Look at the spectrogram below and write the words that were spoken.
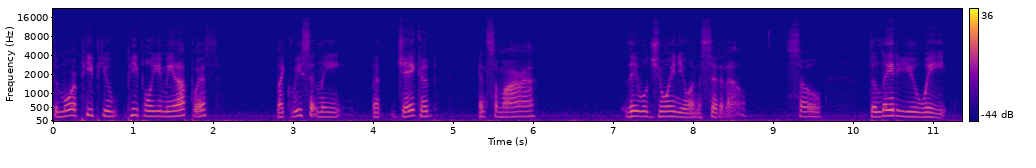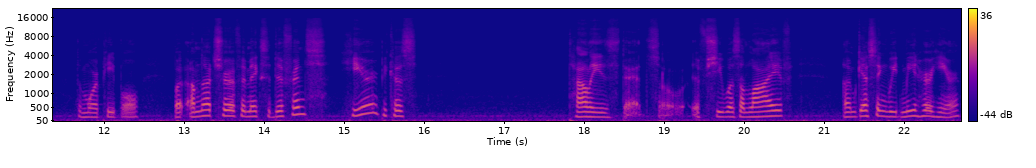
The more peop you, people you meet up with, like recently, but Jacob and Samara, they will join you on the Citadel. So the later you wait, the more people. But I'm not sure if it makes a difference here because Tali is dead. So if she was alive, I'm guessing we'd meet her here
